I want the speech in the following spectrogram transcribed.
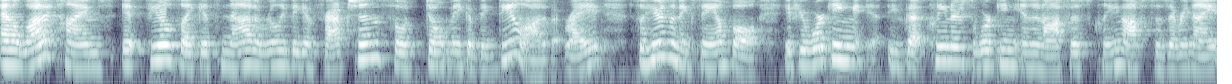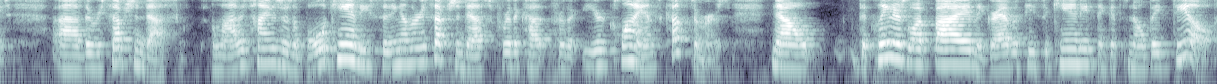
And a lot of times it feels like it's not a really big infraction, so don't make a big deal out of it, right? So here's an example. If you're working, you've got cleaners working in an office, cleaning offices every night, uh, the reception desk. A lot of times there's a bowl of candy sitting on the reception desk for the cut for the, your clients' customers. Now, the cleaners walk by, they grab a piece of candy, think it's no big deal.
